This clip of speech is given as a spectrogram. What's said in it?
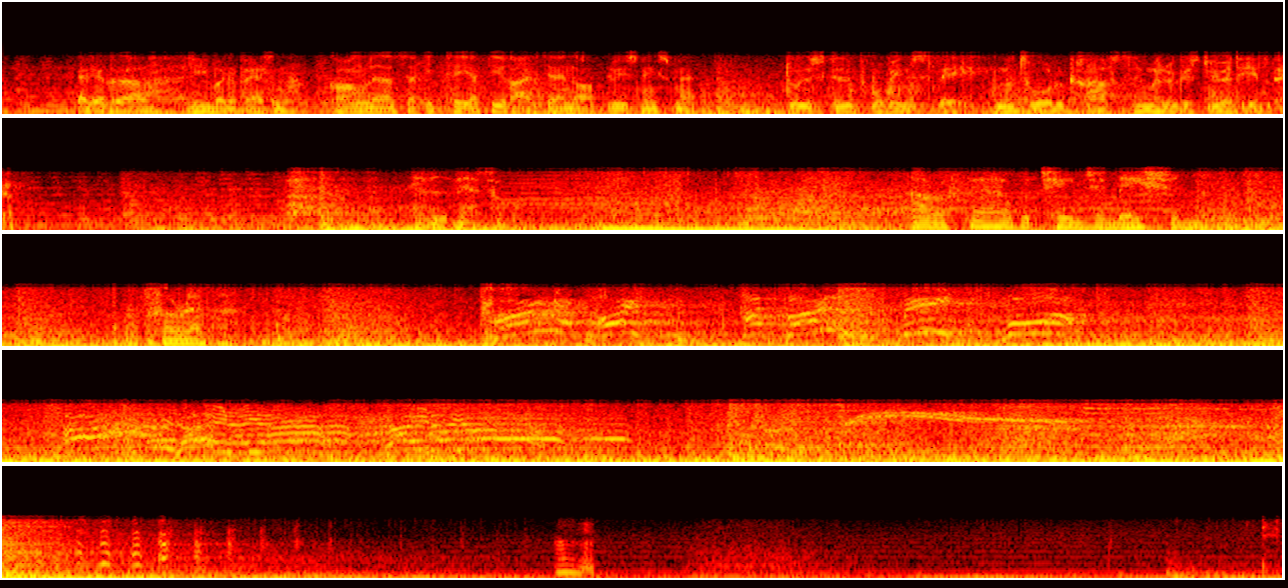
Jeg kan gøre lige, hvad der passer mig. Kongen lader sig diktere direkte af en oplysningsmand. Du er et skide provinslag, og nu tror du kraftigt, at du kan styre et helt land. Jeg ved, hvad jeg så. Our affair would change a nation forever. De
